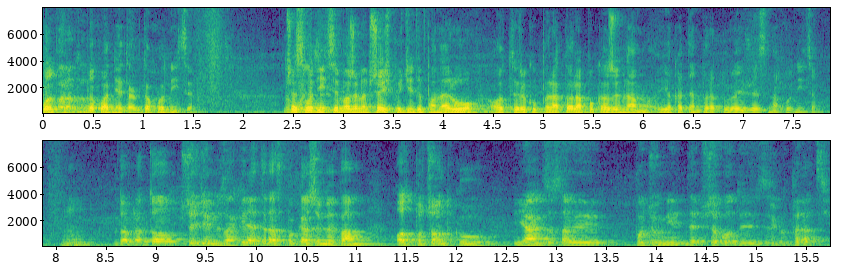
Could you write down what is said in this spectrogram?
rekuperatora. dokładnie tak, do chłodnicy. Przez chłodnicy. chłodnicę możemy przejść później do panelu. Od rekuperatora pokaże nam, jaka temperatura już jest na chłodnicy. Mhm. Dobra, to przejdziemy za chwilę. Teraz pokażemy Wam od początku, jak zostały pociągnięte przewody z rekuperacji.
